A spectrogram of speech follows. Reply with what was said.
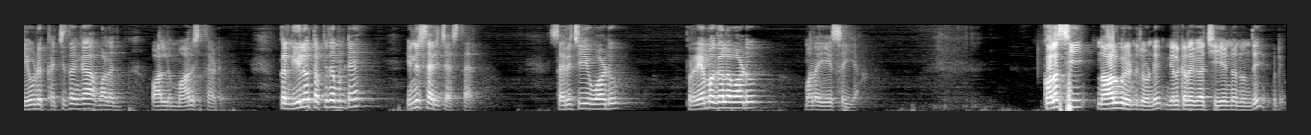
దేవుడు ఖచ్చితంగా వాళ్ళ వాళ్ళని మారుస్తాడు. ఒకవేళ నీలో తప్పిదం ఉంటే నిన్ను సరిచేస్తారు సరిచేయువాడు ప్రేమ గలవాడు మన ఏసయ్య. కొలసి నాలుగు రెండు చూడండి నిలకడగా చేయండి అని ఉంది. ఒకటి.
